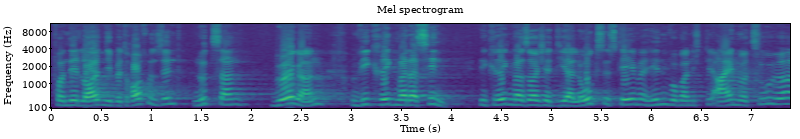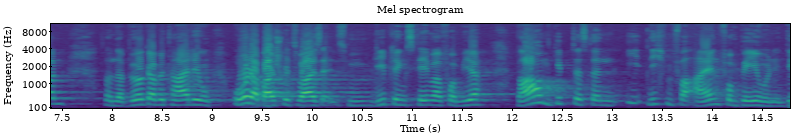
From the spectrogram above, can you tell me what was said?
von den Leuten, die betroffen sind, Nutzern, Bürgern. Und wie kriegen wir das hin? Wie kriegen wir solche Dialogsysteme hin, wo wir nicht die einen nur zuhören, sondern Bürgerbeteiligung? Oder beispielsweise ist ein Lieblingsthema von mir, warum gibt es denn nicht einen Verein vom BUND,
